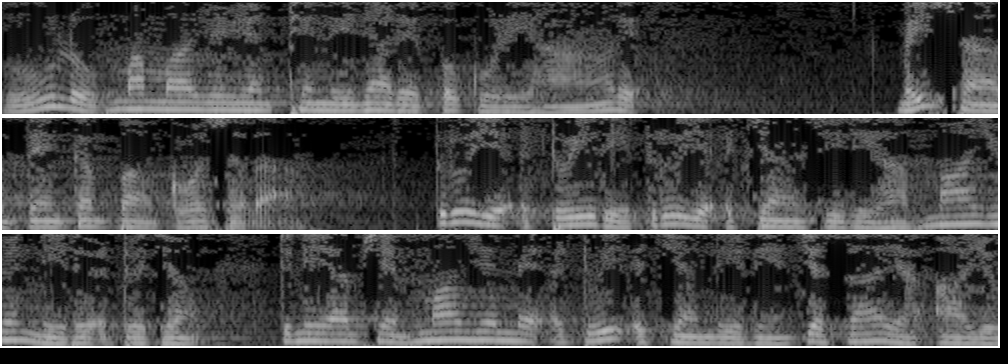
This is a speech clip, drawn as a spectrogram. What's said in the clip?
ဘူးလို့မှားမှားယွင်းယွင်းထင်နေကြတဲ့ပုဂ္ဂိုလ်တွေဟာတဲ့မိစ္ဆာသင်္ကပ္ပဂောစတာသူတို့ရဲ့အတွေးတွေသူတို့ရဲ့အကြံစီတွေဟာမှားယွင်းနေတဲ့အတွက်ကြောင့်တနည်းအားဖြင့်မှားယွင်းတဲ့အတွေးအကြံတွေရင်ကျက်စားရာအာယု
